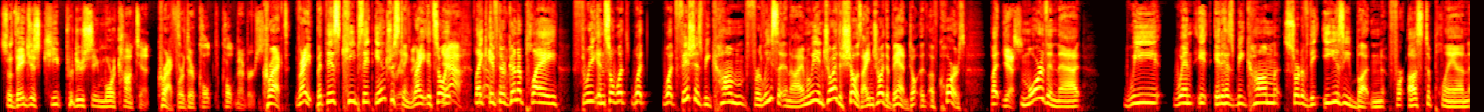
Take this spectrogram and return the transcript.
So they just keep producing more content Correct. for their cult cult members. Correct. Right. But this keeps it interesting, Terrific. right? It's so it- Yeah. like Yeah, if they're going to play three and so what what what Phish has become for Lisa and I, I mean we enjoy the shows. I enjoy the band, don't- of course. But Yes. more than that, we when it it has become sort of the easy button for us to plan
